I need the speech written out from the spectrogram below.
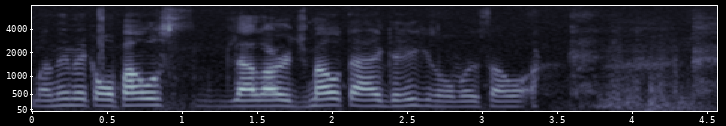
moment donné, mais qu'on passe de la largemouth à la grise, on va le savoir.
